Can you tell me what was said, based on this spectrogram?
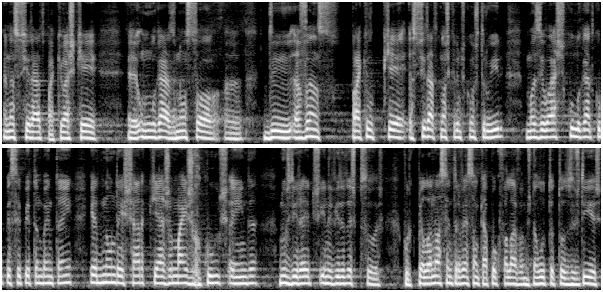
na sociedade, pá, que eu acho que é, é um legado não só uh, de avanço para aquilo que é a sociedade que nós queremos construir, mas eu acho que o legado que o PCP também tem é de não deixar que haja mais recuos ainda nos direitos e na vida das pessoas porque pela nossa intervenção, que há pouco falávamos, na luta todos os dias,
